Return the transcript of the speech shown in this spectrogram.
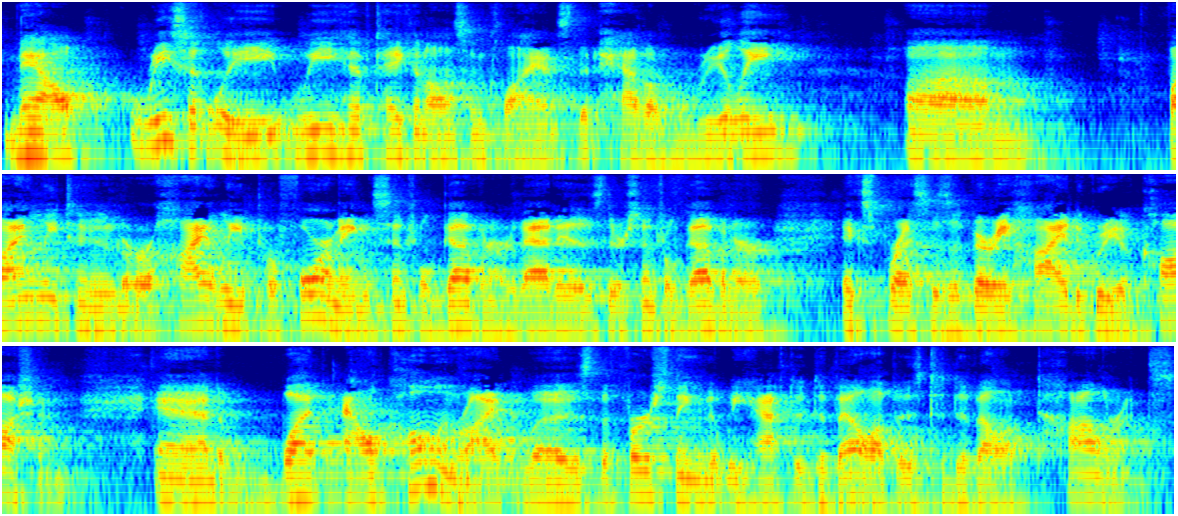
Now, recently we have taken on some clients that have a really um, finely tuned or highly performing central governor. That is, their central governor expresses a very high degree of caution. And what Al Coleman wrote was the first thing that we have to develop is to develop tolerance,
